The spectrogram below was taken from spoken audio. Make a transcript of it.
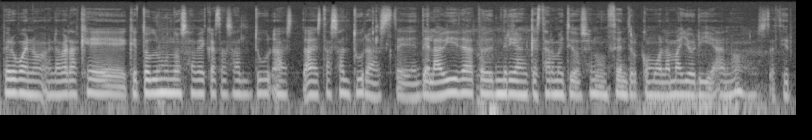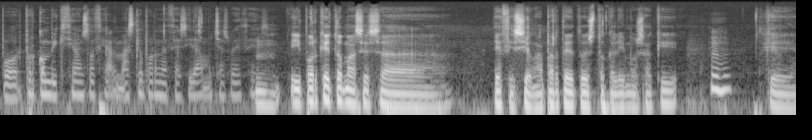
Pero bueno, la verdad que, que, todo el mundo sabe que a estas alturas, a estas alturas de, de, la vida tendrían que estar metidos en un centro como la mayoría, ¿no? Es decir, por, por convicción social más que por necesidad muchas veces. ¿Y por qué tomas esa, decisión, aparte de todo esto que leímos aquí? Uh -huh. que...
